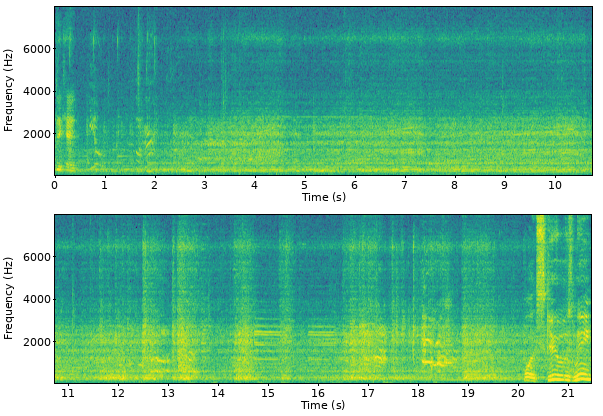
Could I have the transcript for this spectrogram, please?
Dickhead. You fucker! Well, excuse me.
